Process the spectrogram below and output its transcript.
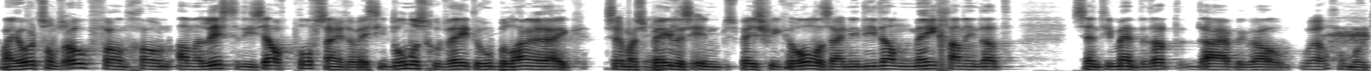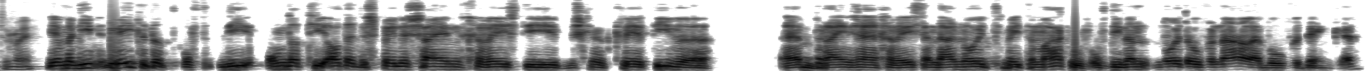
Maar je hoort soms ook van gewoon analisten die zelf prof zijn geweest. Die donders goed weten hoe belangrijk, zeg maar, spelers in specifieke rollen zijn. En die dan meegaan in dat sentiment. En dat, daar heb ik wel, wel veel moeite mee. Ja, maar die weten dat, of die, omdat die altijd de spelers zijn geweest die misschien het creatieve hè, brein zijn geweest en daar nooit mee te maken hoeven, of die dan nooit over na hebben hoeven denken,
